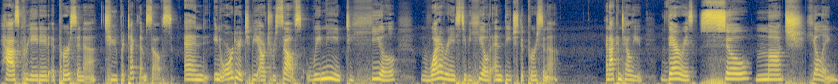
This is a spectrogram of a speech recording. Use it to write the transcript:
has created a persona to protect themselves. And in order to be our true selves, we need to heal whatever needs to be healed and teach the persona. And I can tell you, there is so much healing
